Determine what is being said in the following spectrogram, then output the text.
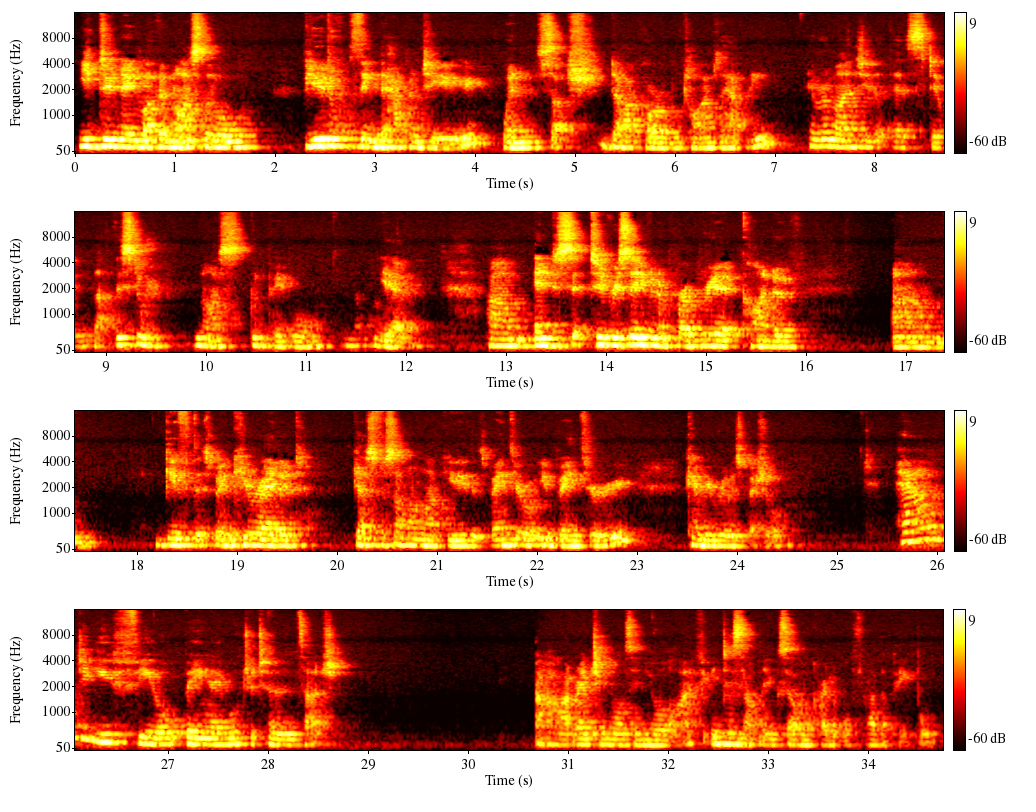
you do need like a nice little beautiful thing to happen to you when such dark, horrible times are happening. It reminds you that there's still that There's still nice, good people. in the world. Yeah. Um, and to, to receive an appropriate kind of um, gift that's been curated just for someone like you that's been through what you've been through can be really special. How do you feel being able to turn such a heart wrenching loss in your life into Mm. something so incredible for other people?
